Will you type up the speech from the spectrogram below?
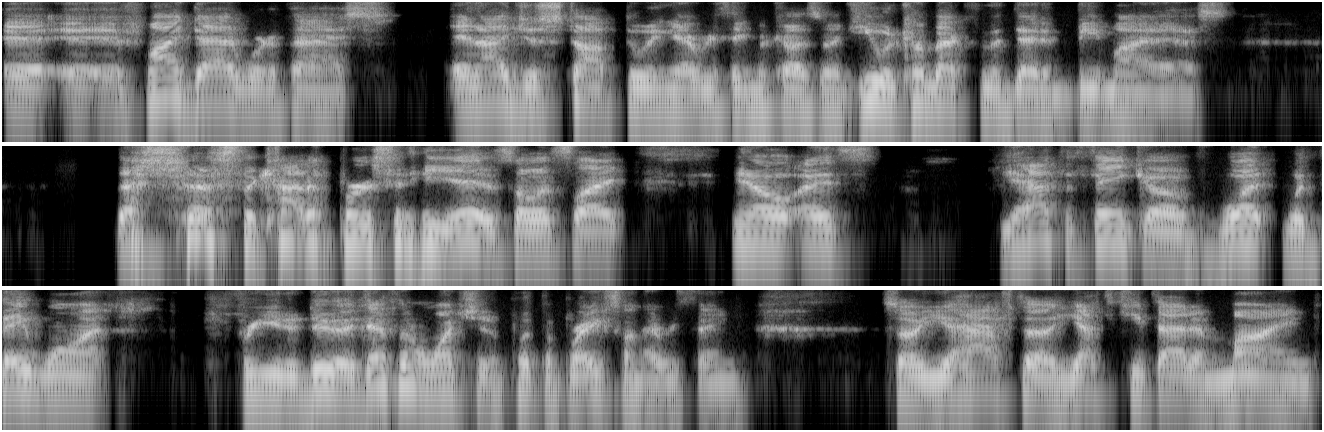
if my dad were to pass and I just stopped doing everything because of it, he would come back from the dead and beat my ass. That's just the kind of person he is. So it's like, you know, it's you have to think of what would they want for you to do. They definitely want you to put the brakes on everything. So you have to you have to keep that in mind.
